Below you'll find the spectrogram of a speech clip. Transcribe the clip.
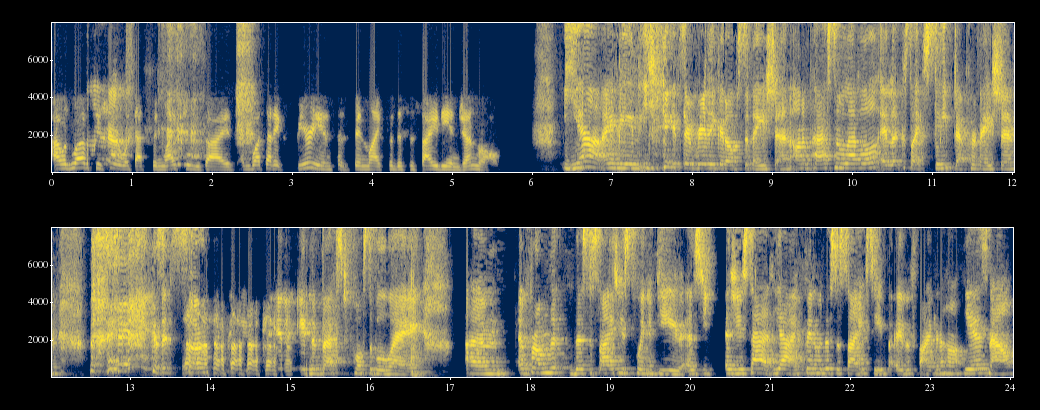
I would love to hear what that's been like for you guys and what that experience has been like for the society in general. Yeah, I mean, it's a really good observation. On a personal level, it looks like sleep deprivation because it's so in, in, the best possible way. Um, from the, the, society's point of view, as you, as you said, yeah, I've been with the society for over five and a half years now,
